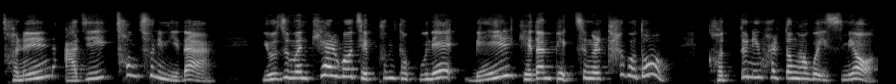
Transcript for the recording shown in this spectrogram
저는 아직 청춘입니다. 요즘은 티알고 제품 덕분에 매일 계단 100층을 타고도 거뜬히 활동하고 있으며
